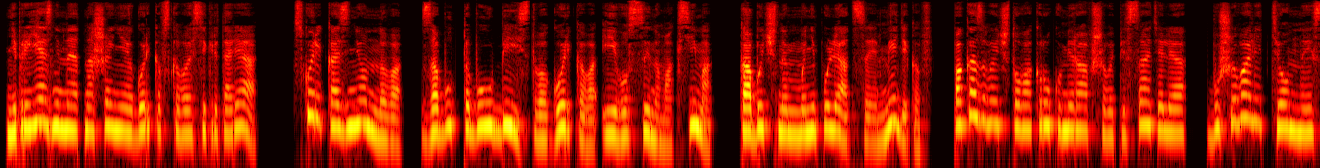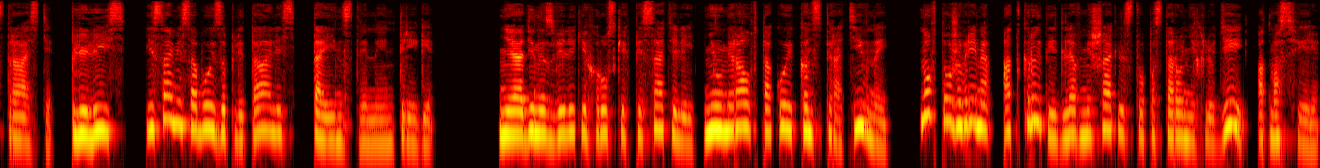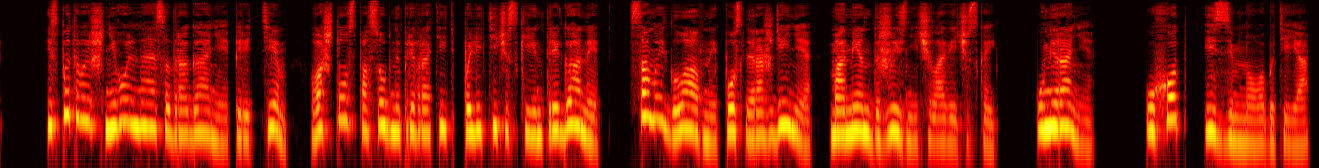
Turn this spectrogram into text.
Неприязненное отношение горьковского секретаря, вскоре казненного за будто бы убийство Горького и его сына Максима, к обычным манипуляциям медиков, показывает, что вокруг умиравшего писателя бушевали темные страсти, плелись и сами собой заплетались таинственные интриги. Ни один из великих русских писателей не умирал в такой конспиративной, но в то же время открытой для вмешательства посторонних людей атмосфере. Испытываешь невольное содрогание перед тем, во что способны превратить политические интриганы самый главный после рождения момент жизни человеческой — умирание, уход из земного бытия.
